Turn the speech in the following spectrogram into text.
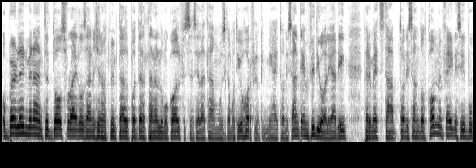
U Berlin minant Dolls for Idols għana ġena tmim tal-poddata tana l-lum ukoll fis-sensiela ta' mużika moti uħor fl-imkien miħaj Tony Sant hemm video li għadin permezz ta' tonysant.com minn fejn isibu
